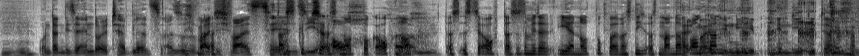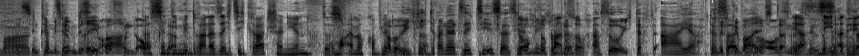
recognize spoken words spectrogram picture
Mhm. und dann diese Android-Tablets. Also soweit weiß, ich weiß, zählen Das gibt sie es ja als auch, Notebook auch noch. ähm, das ist ja auch, das ist dann wieder eher Notebook, weil man es nicht Halt auseinanderbauen mal kann. in die, in die Detailkamera. Das sind die mit ja dem drehbaren. und das sind die mit aufklappen. 360 Grad Scharnieren, Das- einmal komplett Aber richtig umklappen- 360 ist das ja Doch, nicht. du kannst oder? doch. Ach so, ich dachte, ah ja, das Mit sah Gewalt so aus. dann. Ja, nee, also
